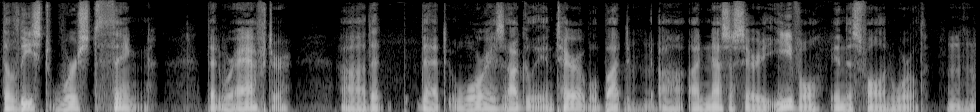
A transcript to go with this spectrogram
the least worst thing that we're after. Uh, that that war is ugly and terrible, but mm-hmm. uh, a necessary evil in this fallen world. Mm-hmm.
